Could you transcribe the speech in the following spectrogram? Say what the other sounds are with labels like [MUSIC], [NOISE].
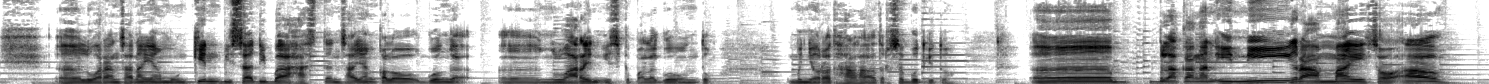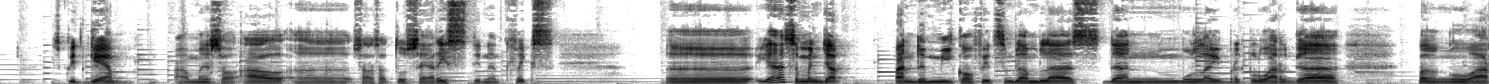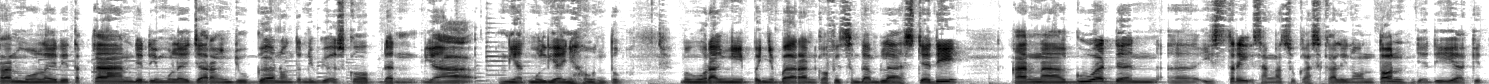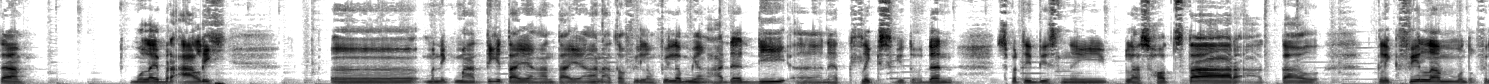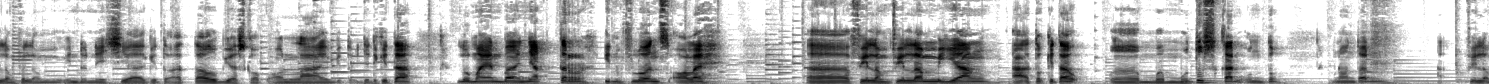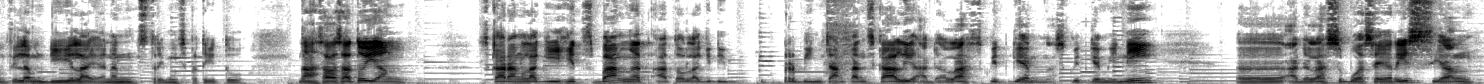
uh, luaran sana yang mungkin bisa dibahas dan sayang kalau gue nggak uh, ngeluarin isi kepala gue untuk menyorot hal-hal tersebut gitu. Belakangan ini ramai soal Squid Game, ramai soal salah satu series di Netflix uh, ya semenjak pandemi COVID-19 dan mulai berkeluarga pengeluaran mulai ditekan jadi mulai jarang juga nonton di bioskop dan ya niat mulianya [LAUGHS] untuk mengurangi penyebaran COVID-19 jadi karena gua dan uh, istri sangat suka sekali nonton jadi ya kita mulai beralih uh, menikmati tayangan-tayangan atau film-film yang ada di uh, Netflix gitu dan seperti Disney Plus Hotstar atau klik film untuk film-film Indonesia gitu atau bioskop online gitu. Jadi kita lumayan banyak terinfluence oleh film film-film yang atau kita uh, memutuskan untuk menonton film-film di layanan streaming seperti itu. Nah, salah satu yang sekarang lagi hits banget atau lagi diperbincangkan sekali adalah Squid Game. Nah, Squid Game ini uh, adalah sebuah series yang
